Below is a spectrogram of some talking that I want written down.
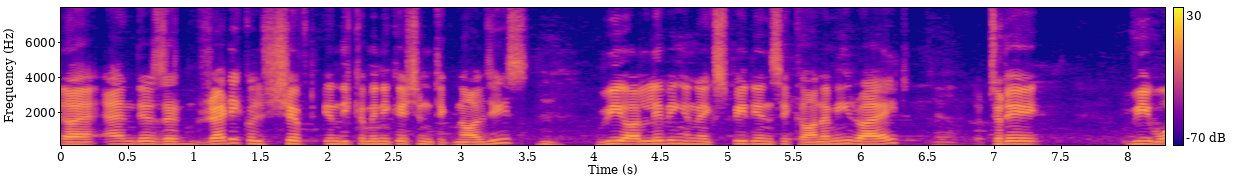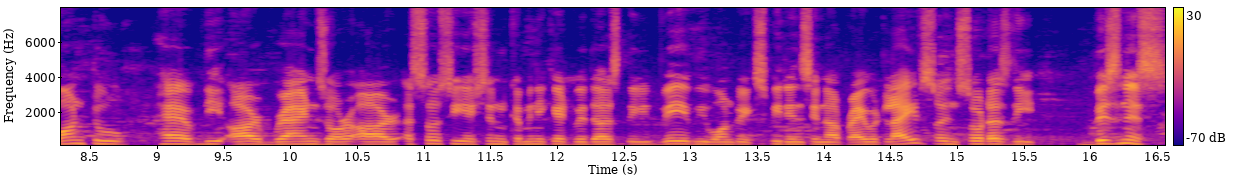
uh, and there's a radical shift in the communication technologies. Hmm. We are living in an experience economy, right? Today, we want to have the our brands or our association communicate with us the way we want to experience in our private lives so and so does the business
